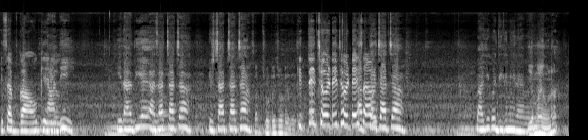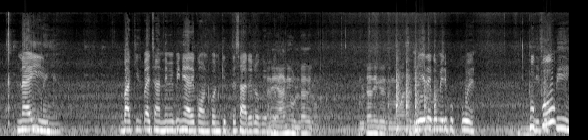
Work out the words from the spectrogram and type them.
ये सब गाँव के दादी। ये दादी है आज़ाद चाचा इरशाद चाचा। सब छोटे छोटे थे। कितने छोटे छोटे सब चाचा। बाकी कोई दिख नहीं रहा है ये मैं हूँ ना? नहीं। नहीं बाकी पहचानने में भी नहीं आ रहे कौन कौन कितने सारे लोग अरे हैं यहाँ नहीं उल्टा देखो। उल्टा देख रहे तुम लोग ये। देखो। मेरी पुप्पू है। ये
